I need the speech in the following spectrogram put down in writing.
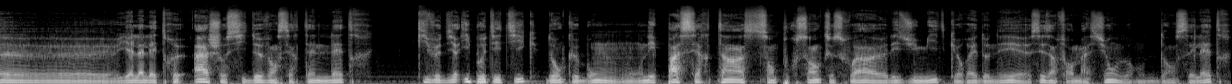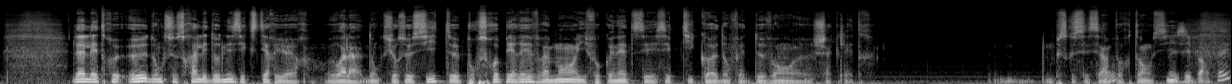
Euh, il y a la lettre H aussi devant certaines lettres qui veut dire hypothétique. Donc euh, bon, on n'est pas certain à 100% que ce soit euh, les humides qui auraient donné ces informations dans, ces lettres. La lettre E, donc ce sera les données extérieures. Voilà, donc sur ce site, pour se repérer vraiment, il faut connaître ces, petits codes en fait devant chaque lettre parce que c'est important aussi. C'est parfait.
